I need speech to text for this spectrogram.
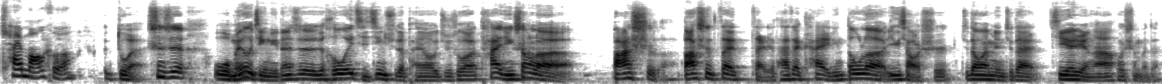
拆盲盒。对，甚至我没有经历，但是和我一起进去的朋友就说他已经上了巴士了，巴士在载着他在开，已经兜了一个小时，就在外面就在接人啊或什么的。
